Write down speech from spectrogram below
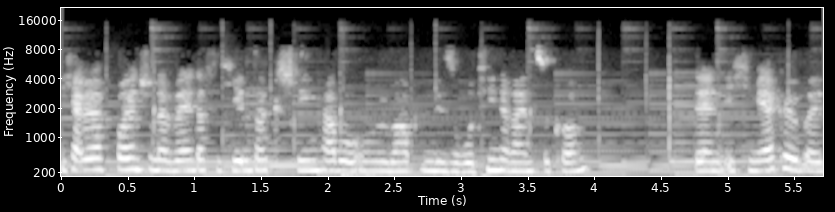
ich habe ja vorhin schon erwähnt, dass ich jeden Tag geschrieben habe, um überhaupt in diese Routine reinzukommen. Denn ich merke bei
